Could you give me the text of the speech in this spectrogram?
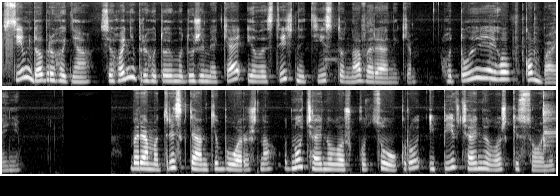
Всім доброго дня! Сьогодні приготуємо дуже м'яке і еластичне тісто на вареники. Готую я його в комбайні. Беремо 3 склянки борошна, 1 чайну ложку цукру і пів чайної ложки солі.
